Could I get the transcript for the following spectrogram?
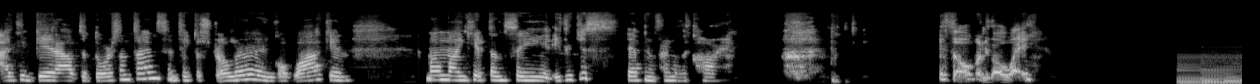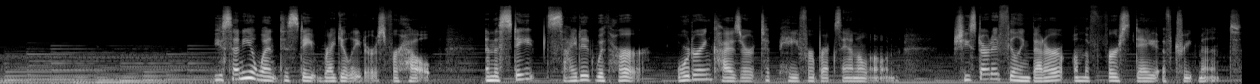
I could get out the door sometimes and take the stroller and go walk. And my mind kept on saying, if you just step in front of the car, it's all going to go away. Yesenia went to state regulators for help, and the state sided with her, ordering Kaiser to pay for brexanolone. She started feeling better on the first day of treatment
